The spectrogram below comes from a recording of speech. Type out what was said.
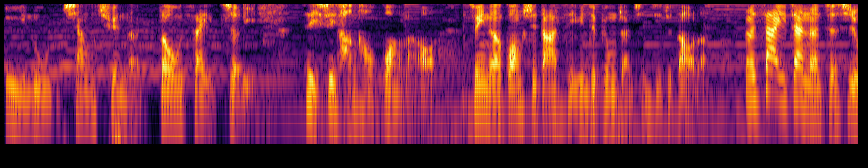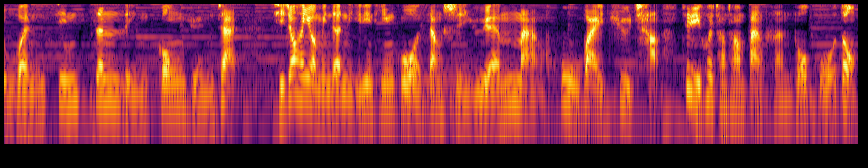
益路商圈呢都在这里，这里是很好逛了哦。所以呢，光是搭捷运就不用转乘捷就到了。那么下一站呢，则是文心森林公园站。其中很有名的，你一定听过，像是圆满户外剧场，这里会常常办很多活动。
